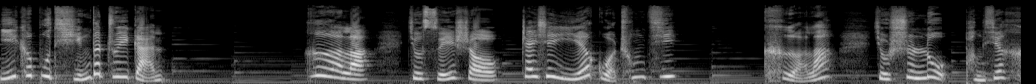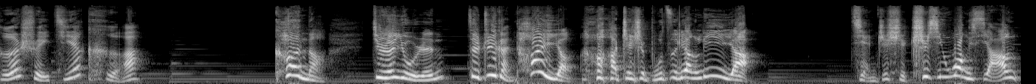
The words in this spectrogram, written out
一刻不停地追赶。饿了就随手摘些野果充饥。渴了，就顺路捧些河水解渴。看呐，竟然有人在追赶太阳，哈哈，真是不自量力呀！简直是痴心妄想。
